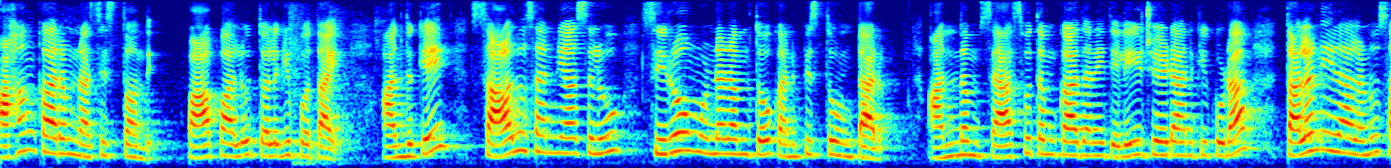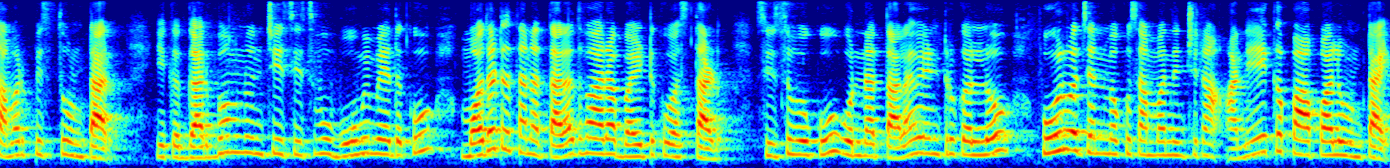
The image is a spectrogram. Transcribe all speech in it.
అహంకారం నశిస్తోంది. పాపాలు తొలగిపోతాయి. అందుకే సాధు సన్యాసులు శిరోముండనంతో కనిపిస్తూ ఉంటారు. అందం శాశ్వతం కాదని తెలియజేయడానికి కూడా తలనీలాలను సమర్పిస్తూ ఉంటారు. ఇక గర్భం నుంచి శిశువు భూమి మీదకు మొదట తన తల ద్వారా బయటకు వస్తాడు. శిశువుకు ఉన్న తల వెంట్రుకల్లో పూర్వజన్మకు సంబంధించిన అనేక పాపాలు ఉంటాయి.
